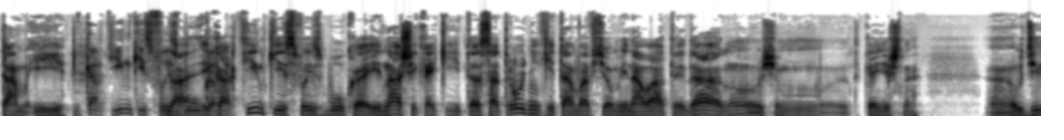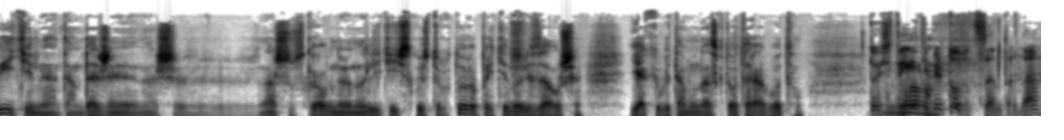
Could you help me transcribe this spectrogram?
там и... и картинки из Фейсбука. Да, и картинки из Фейсбука, и наши какие-то сотрудники там во всем виноваты, да, ну, в общем, это, конечно, э, удивительно, там даже наш, нашу скромную аналитическую структуру притянули за уши, якобы там у нас кто-то работал. То есть ты ну, теперь тоже центр, да?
